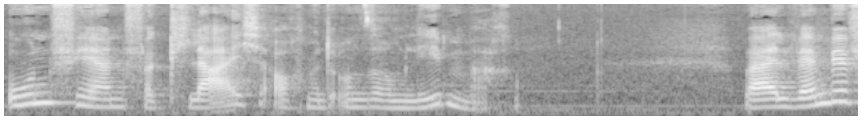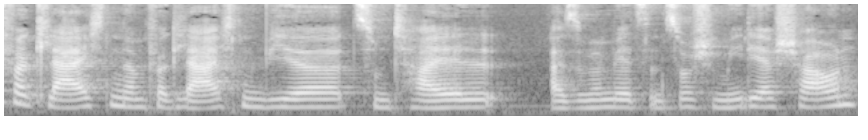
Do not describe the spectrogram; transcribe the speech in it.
unfairen Vergleich auch mit unserem Leben machen. Weil wenn wir vergleichen, dann vergleichen wir zum Teil, also wenn wir jetzt in Social Media schauen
